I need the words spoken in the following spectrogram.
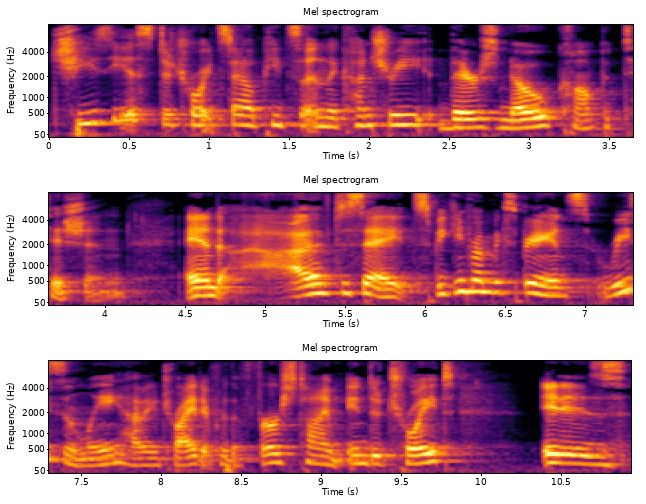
cheesiest Detroit style pizza in the country, there's no competition. And I have to say, speaking from experience recently, having tried it for the first time in Detroit, it is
